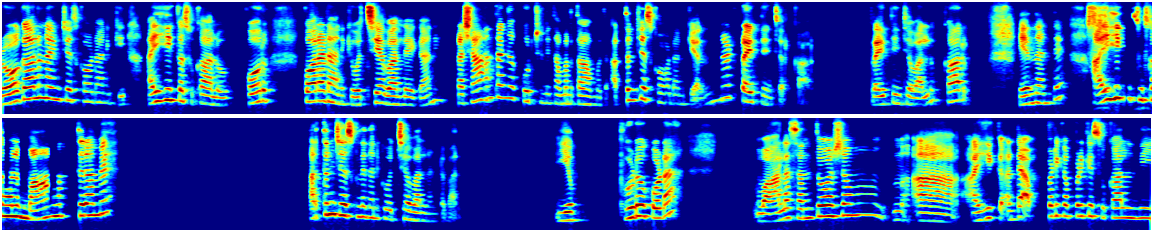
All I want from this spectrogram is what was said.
రోగాలు నయం చేసుకోవడానికి, ఐహిక సుఖాలు కోరు కోరడానికి వచ్చే వాళ్ళే గాని, ప్రశాంతంగా కూర్చుని తమను తాము అర్థం చేసుకోవడానికి ఎన్నడూ ప్రయత్నించరు కారు. ప్రయత్నించే వాళ్ళు కారు. ఏంటంటే ఐహిక సుఖాలు మాత్రమే అర్థం చేసుకునేదానికి వచ్చేవాళ్ళంట వాళ్ళు. ఎప్పుడు కూడా వాళ్ళ సంతోషం ఆ ఐహిక అంటే అప్పటికప్పటికే సుఖాలని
